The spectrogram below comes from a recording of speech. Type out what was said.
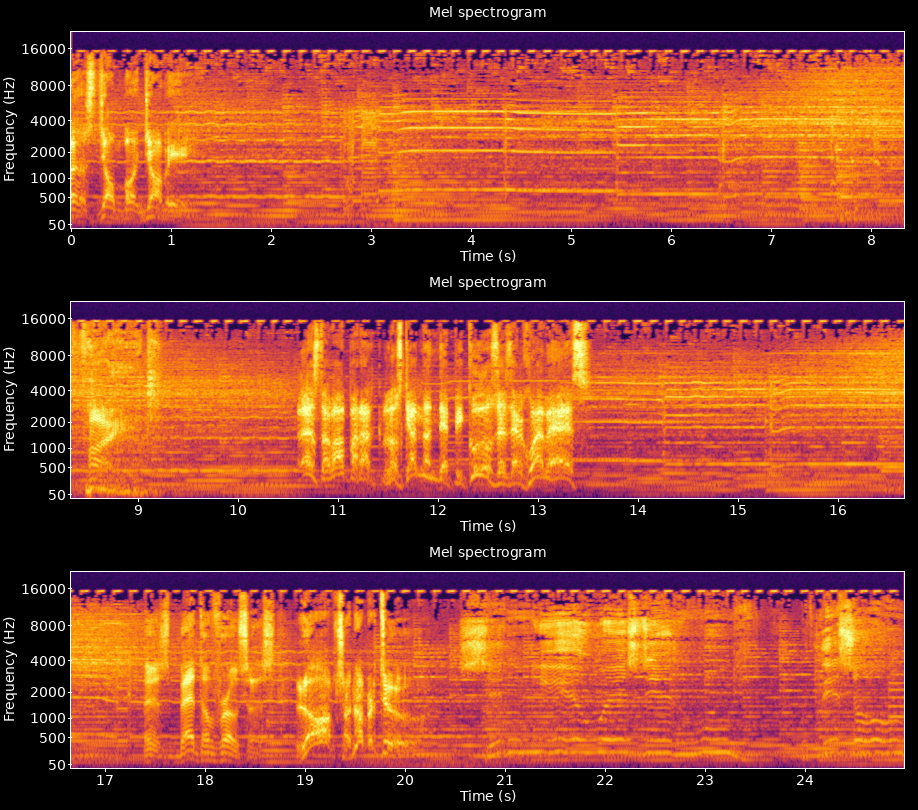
Es John Bon Jovi. Fight. Esta va para los que andan de picudos desde el jueves. Es Bed of Roses. La opción number two. Sitting here wasted and wounded with this old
